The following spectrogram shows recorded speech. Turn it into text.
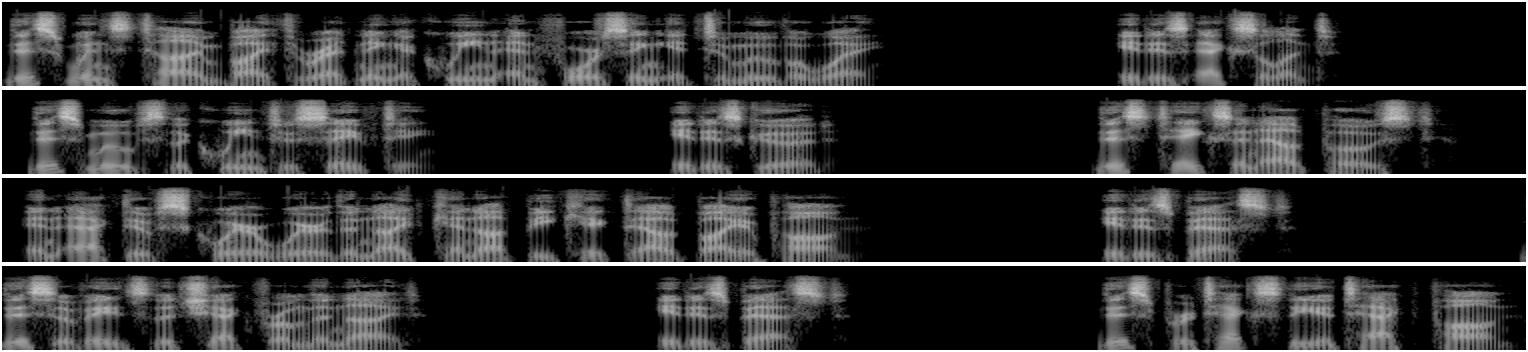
This wins time by threatening a queen and forcing it to move away. It is excellent. This moves the queen to safety. It is good. This takes an outpost, an active square where the knight cannot be kicked out by a pawn. It is best. This evades the check from the knight. It is best. This protects the attacked pawn.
